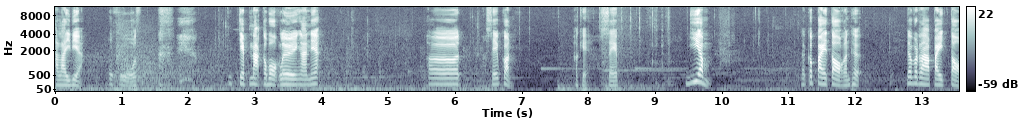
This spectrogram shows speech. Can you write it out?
อะไรเดี่ยโอ้โห เจ็บหนักกระบอกเลยงานเนี้ย เออเซฟก่อน โอเค เซฟ เยี่ยม แล้วก็ไปต่อกันเถอะ ได้เวลาไปต่อ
